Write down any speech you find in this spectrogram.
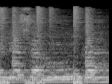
se me hace.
